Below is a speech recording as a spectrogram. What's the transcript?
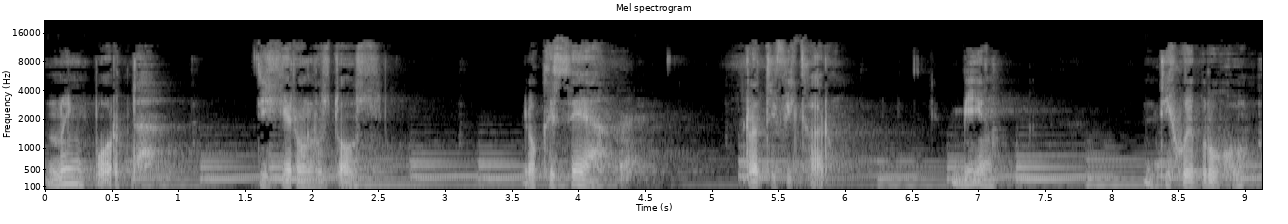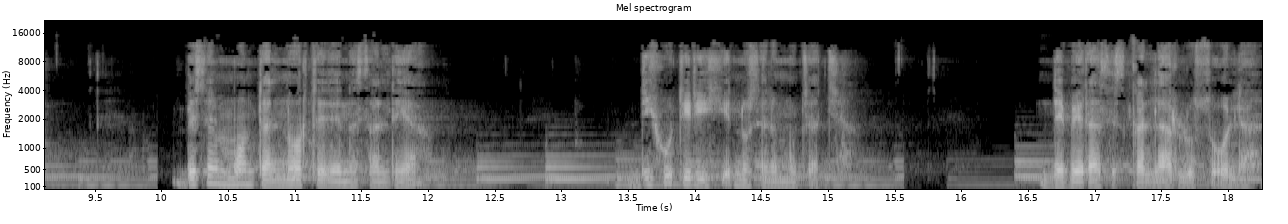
No importa, dijeron los dos. Lo que sea, ratificaron. Bien, dijo el brujo. ¿Ves el monte al norte de nuestra aldea? Dijo dirigiéndose a la muchacha. Deberás escalarlo sola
